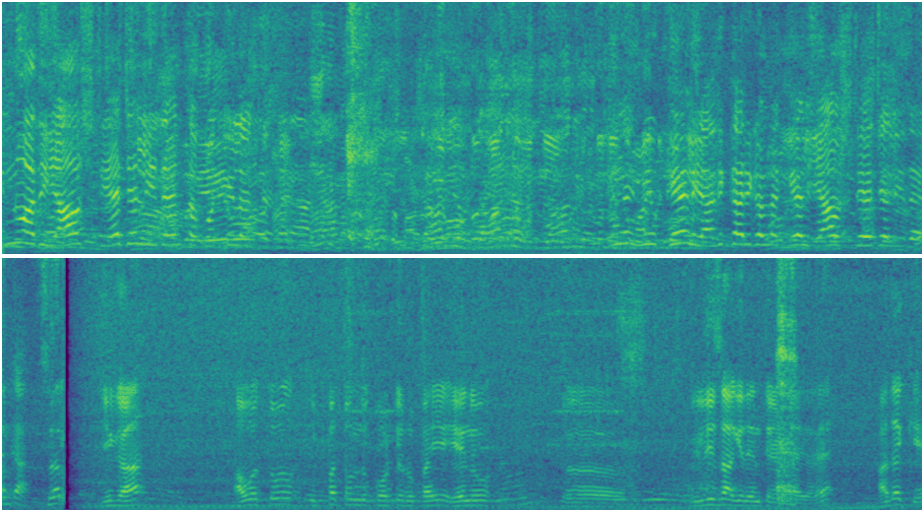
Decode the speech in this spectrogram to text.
ಇನ್ನೂ ಅದು ಯಾವ ಸ್ಟೇಜ್ ಅಲ್ಲಿ ಇದೆ ಅಂತ ಗೊತ್ತಿಲ್ಲ ನೀವು ಕೇಳಿ, ಅಧಿಕಾರಿಗಳನ್ನ ಕೇಳಿ ಯಾವ ಸ್ಟೇಜ್ ಅಲ್ಲಿ ಇದೆ ಅಂತ. ಈಗ ಅವತ್ತು ಇಪ್ಪತ್ತೊಂದು ಕೋಟಿ ರೂಪಾಯಿ ಏನು ರಿಲೀಸ್ ಆಗಿದೆ ಅಂತ ಹೇಳ್ತಾ ಇದ್ದಾರೆ. ಅದಕ್ಕೆ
